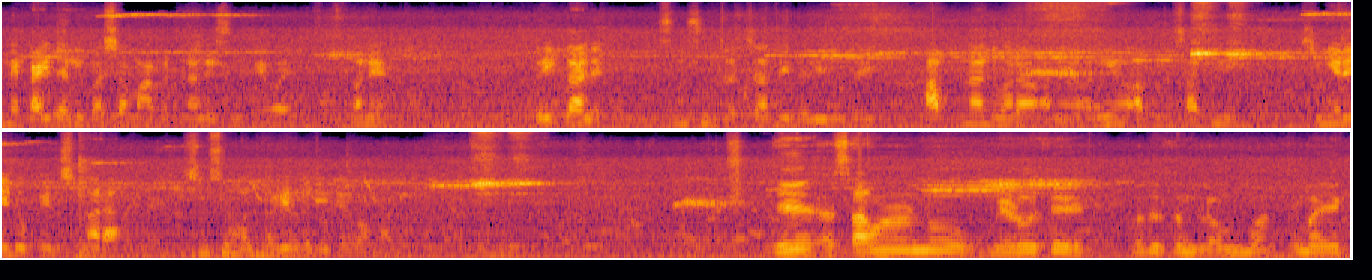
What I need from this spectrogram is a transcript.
એને કાયદાની ભાષામાં આ ઘટનાને શું કહેવાય અને ગઈકાલે શું શું ચર્ચા થઈ, દલીલો થઈ, આપના દ્વારા અને અન્ય આપના સાથી સિનિયર એડવોકેટ્સ દ્વારા શું શું મંતવ્યો રજૂ કરવામાં આવ્યું? જે શ્રાવણનો મેળો છે પ્રદર્શન ગ્રાઉન્ડમાં, એમાં એક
